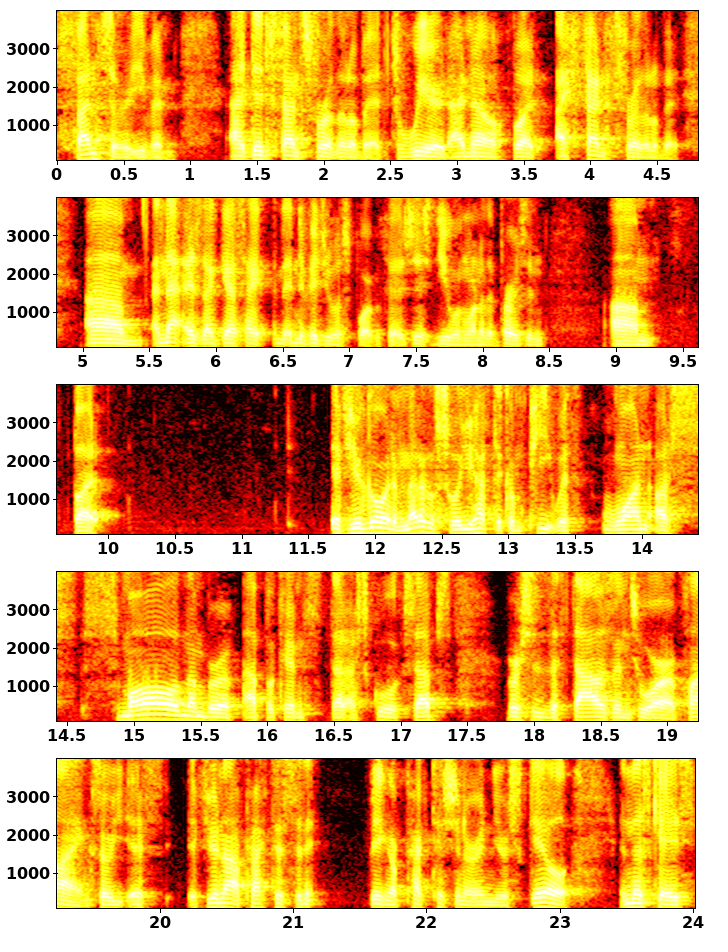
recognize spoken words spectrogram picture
fencer, even. I did fence for a little bit. It's weird, I know, but I fenced for a little bit. Um, and that is, I guess, an individual sport because it's just you and one other person. Um, but if you're going to medical school, you have to compete with one a s- small number of applicants that a school accepts versus the thousands who are applying. So if if you're not practicing being a practitioner in your skill, in this case,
